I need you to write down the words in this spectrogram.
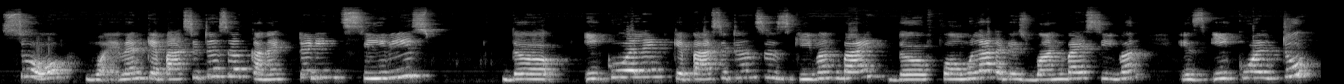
So when capacitors are connected in series the equivalent capacitance is given by the formula that is 1 by C1 is equal to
